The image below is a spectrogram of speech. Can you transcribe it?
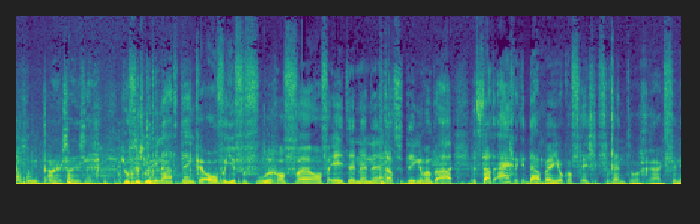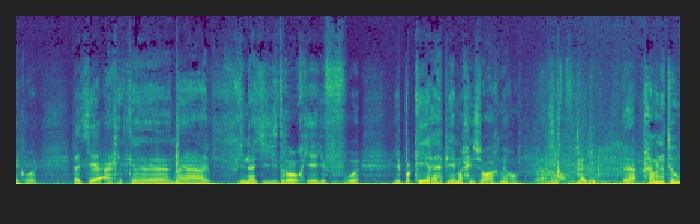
Oh, ik zou je zeggen. Je hoeft dus niet meer na te denken over je vervoer of, uh, of eten en, en, dat soort dingen. Want uh, het staat eigenlijk, en daar ben je ook al vreselijk verwend door geraakt, vind ik hoor. Dat je eigenlijk, uh, nou ja, je natje, je droog, je, je vervoer, je parkeren heb je helemaal geen zorg meer om. Ja. Gaan we naartoe?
